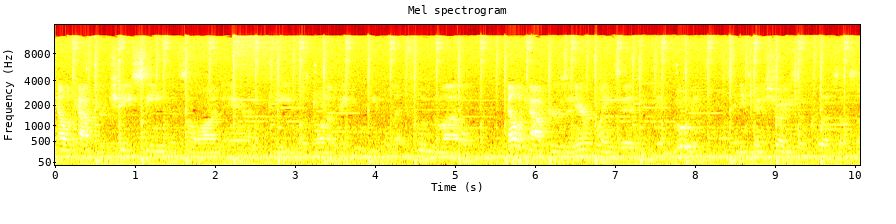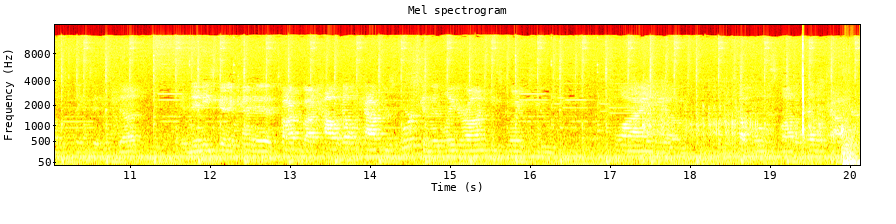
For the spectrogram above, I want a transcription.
helicopter chase scenes and so on, and he was one of the people that flew the model helicopters and airplanes in, in movies. And he's going to show you some clips of some of the things that he's done. And then he's going to kind of talk about how helicopters work, and then later on he's going to fly um, a couple of his model helicopters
